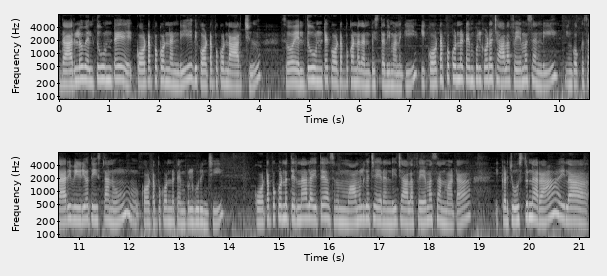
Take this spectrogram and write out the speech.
దారిలో వెళ్తూ ఉంటే కోటప్పకొండ అండి. ఇది కోటప్పకొండ ఆర్చ్. సో వెళ్తూ ఉంటే కోటప్పకొండ కనిపిస్తుంది మనకి. ఈ కోటప్పకొండ టెంపుల్ కూడా చాలా ఫేమస్ అండి. ఇంకొకసారి వీడియో తీస్తాను కోటప్పకొండ టెంపుల్ గురించి. కోటప్పకొండ తిరణాలు అయితే అసలు మామూలుగా చేయరండి. చాలా ఫేమస్ అన్నమాట. ఇక్కడ చూస్తున్నారా? ఇలా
